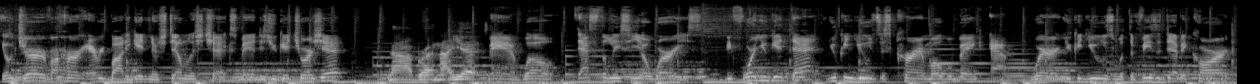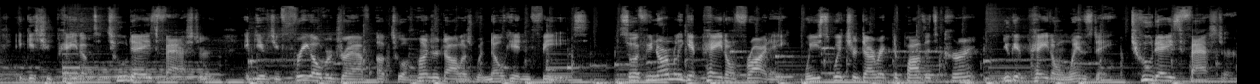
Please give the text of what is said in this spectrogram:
Yo, Jerv, I heard everybody getting their stimulus checks, man. Did you get yours yet? Nah, bro, not yet. Man, well, that's the least of your worries. Before you get that, you can use this current mobile bank app where you can use with the Visa debit card. It gets you paid up to two days faster. It gives you free overdraft up to $100 with no hidden fees. So if you normally get paid on Friday, when you switch your direct deposit to current, you get paid on Wednesday, two days faster.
